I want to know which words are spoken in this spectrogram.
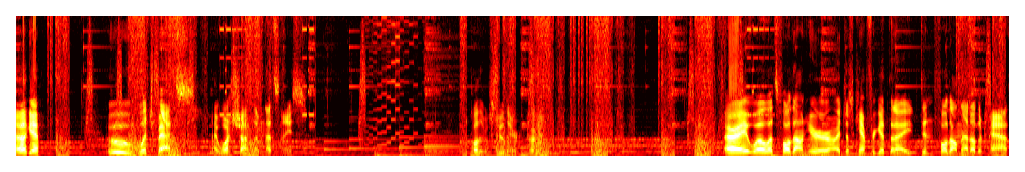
Okay. Ooh, glitch bats. I one-shot them. That's nice. Oh, there was two there. Okay. Alright, well, let's fall down here. I just can't forget that I didn't fall down that other path.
